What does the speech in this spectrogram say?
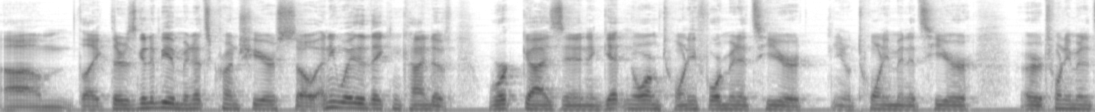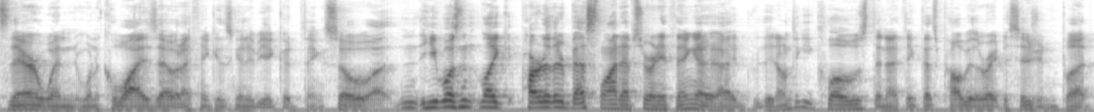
um, like, there's going to be a minutes crunch here, so any way that they can kind of work guys in and get Norm 24 minutes here, you know, 20 minutes here, or 20 minutes there when when Kawhi is out, I think is going to be a good thing. So uh, he wasn't like part of their best lineups or anything. I, I, they don't think he closed, and I think that's probably the right decision. But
